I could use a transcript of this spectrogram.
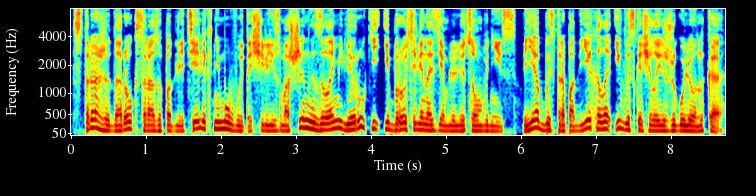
Стражи дорог сразу подлетели к нему, вытащили из машины, заломили руки и бросили на землю лицом вниз. Я быстро подъехала и выскочила из «Жигуленка».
